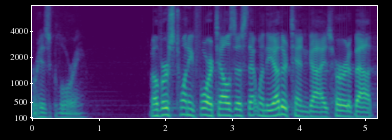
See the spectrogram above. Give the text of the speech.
for his glory. Well, verse 24 tells us that when the other 10 guys heard about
